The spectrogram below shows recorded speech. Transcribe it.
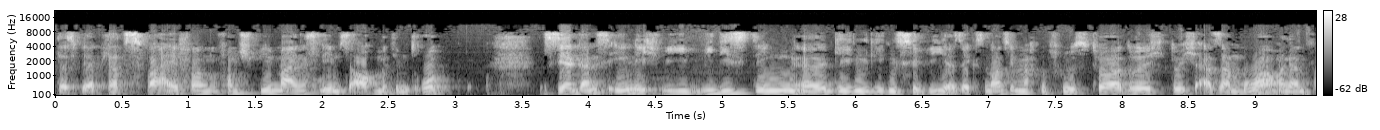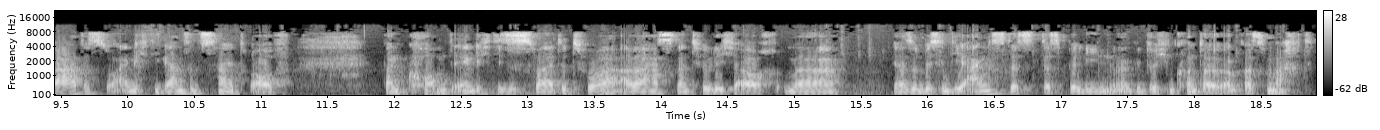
das wäre Platz zwei vom, vom Spiel meines Lebens auch mit dem Druck. Ist ja ganz ähnlich wie, wie dieses Ding äh, gegen, gegen Sevilla. 96 macht ein frühes Tor durch, durch Asamoah und dann wartest du eigentlich die ganze Zeit drauf, wann kommt endlich dieses zweite Tor, aber hast natürlich auch immer ja so ein bisschen die Angst, dass, dass Berlin irgendwie durch den Konter irgendwas macht.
